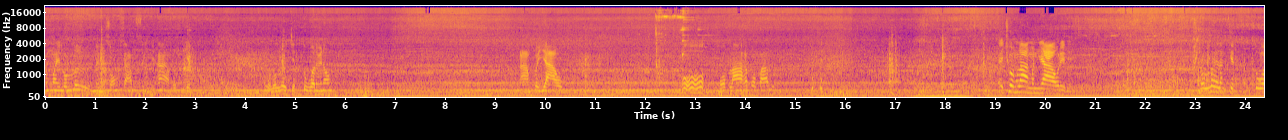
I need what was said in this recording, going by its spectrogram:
ทำไมโรลเลอร์หนึ่งสองสามสี่ห้าหกเจ็ดโอ้โรลเลอร์เจ็ดตัวนะพี่น้อง อามก็ยาว โอ้โหปอปลาครับปอปลาลุไอช่วงล่างมันยาวเลยนี่โรลเลอร์ทั้งเจ็ดตัว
